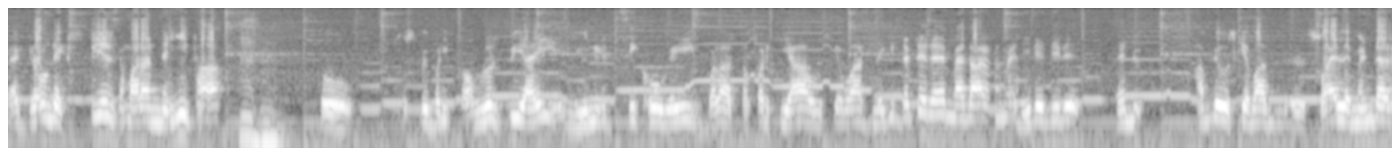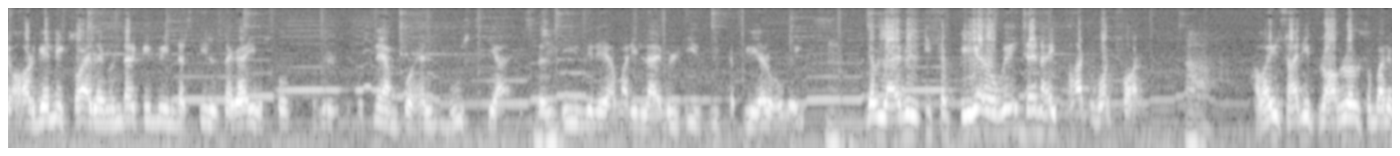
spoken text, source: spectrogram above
बैकग्राउंड एक्सपीरियंस हमारा नहीं था। तो उसमें बड़ी प्रॉब्लम्स भी आई यूनिट सिक हो गई बड़ा सफ़र किया उसके बाद लेकिन डटे रहे मैदान में धीरे धीरे देन हमने उसके बाद soil amender organic soil amender की भी इंडस्ट्री लगाई उसको उसने हमको हेल्प बूस्ट किया। धीरे धीरे हमारी लाइबिलिटीज भी सब क्लियर हो गई। जब लाइबिलिटी सब क्लियर हो गई then I thought what for हमारी सारी प्रॉब्लम्स हमारे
